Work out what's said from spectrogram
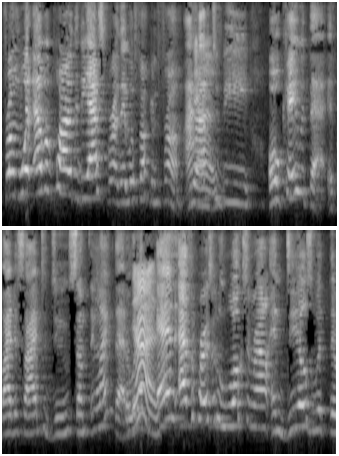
From whatever part of the diaspora they were fucking from. I have to be okay with that if I decide to do something like that. Or. Yes. And as a person who walks around and deals with the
